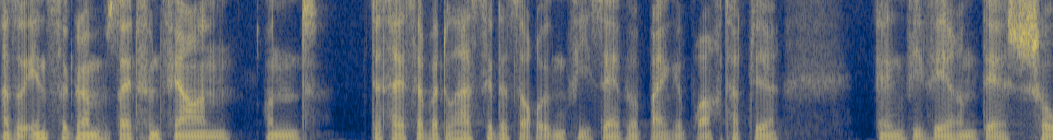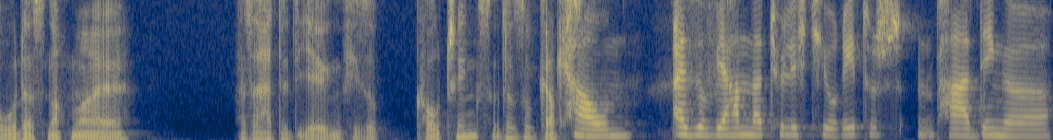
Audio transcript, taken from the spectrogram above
also Instagram seit fünf Jahren und das heißt aber, du hast dir das auch irgendwie selber beigebracht. Habt ihr irgendwie während der Show das nochmal, also hattet ihr irgendwie so Coachings oder so? Gab's? Kaum. Also wir haben natürlich theoretisch ein paar Dinge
